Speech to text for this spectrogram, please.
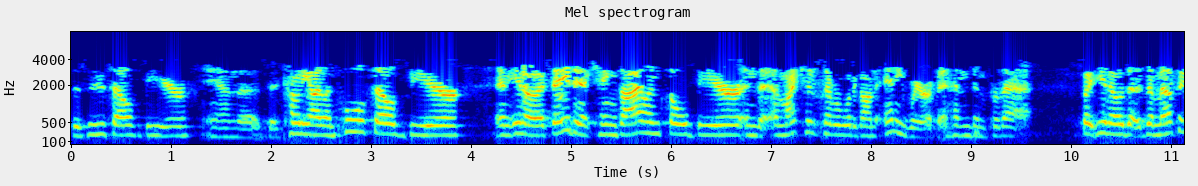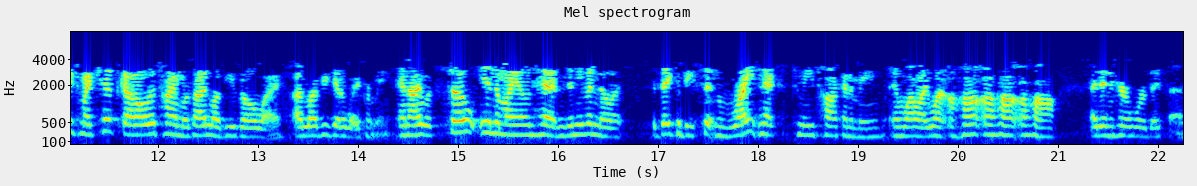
the zoo sells beer and the, the Coney Island pool sells beer. And, you know, if they did, Kings Island sold beer and, the, and my kids never would have gone anywhere if it hadn't been for that. But you know, the the message my kids got all the time was, "I love you, go away. I love you, get away from me." And I was so into my own head and didn't even know it that they could be sitting right next to me talking to me, and while I went, "Uh huh, uh huh, uh huh," I didn't hear a word they said.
